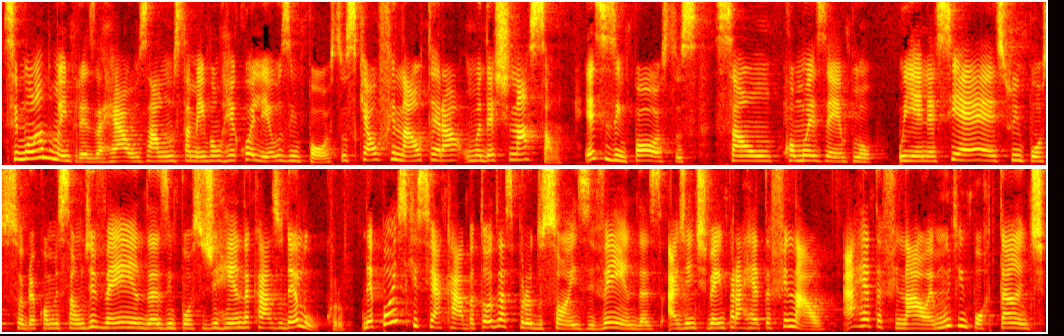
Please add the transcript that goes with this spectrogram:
Simulando uma empresa real, os alunos também vão recolher os impostos que ao final terá uma destinação. Esses impostos são, como exemplo, o INSS, o imposto sobre a comissão de vendas, imposto de renda caso dê lucro. Depois que se acaba todas as produções e vendas, a gente vem para a reta final. A reta final é muito importante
